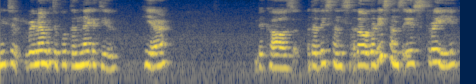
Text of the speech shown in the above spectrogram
need to remember to put the negative here because the distance, though the distance is 3,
